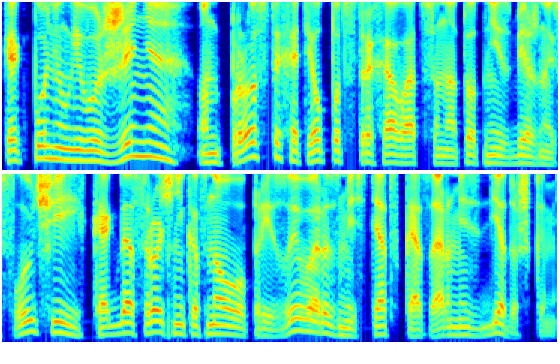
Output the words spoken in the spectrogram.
Как понял его Женя, он просто хотел подстраховаться на тот неизбежный случай, когда срочников нового призыва разместят в казарме с дедушками.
